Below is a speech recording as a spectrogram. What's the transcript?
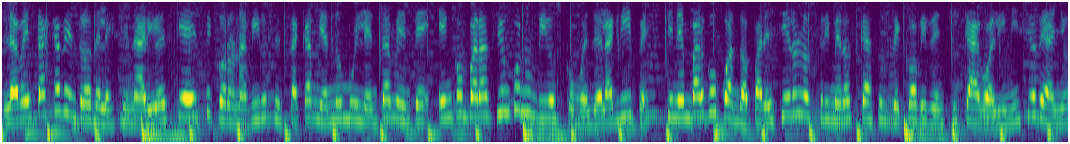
La ventaja dentro del escenario es que este coronavirus está cambiando muy lentamente en comparación con un virus como el de la gripe. Embargo, cuando aparecieron los primeros casos de COVID en Chicago al inicio de año,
